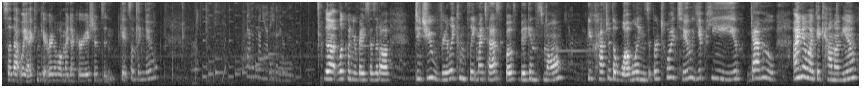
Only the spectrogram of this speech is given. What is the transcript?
so that way I can get rid of all my decorations and get something new. The look on your face says it all. Did you really complete my task, both big and small? You crafted the wobbling zipper toy too? Yippee! Yahoo! I knew I could count on you.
